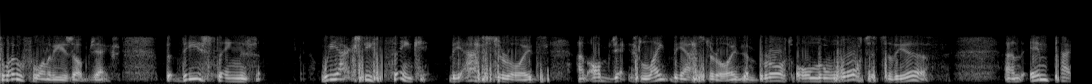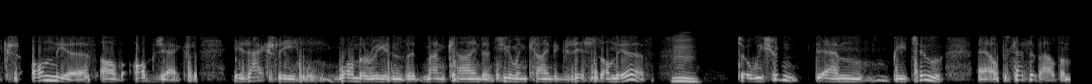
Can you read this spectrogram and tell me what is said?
slow for one of these objects. But these things we actually think the asteroids and objects like the asteroids have brought all the water to the Earth. And impacts on the Earth of objects is actually one of the reasons that mankind and humankind exists on the Earth. Mm. So we shouldn't um, be too uh, upset about them,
